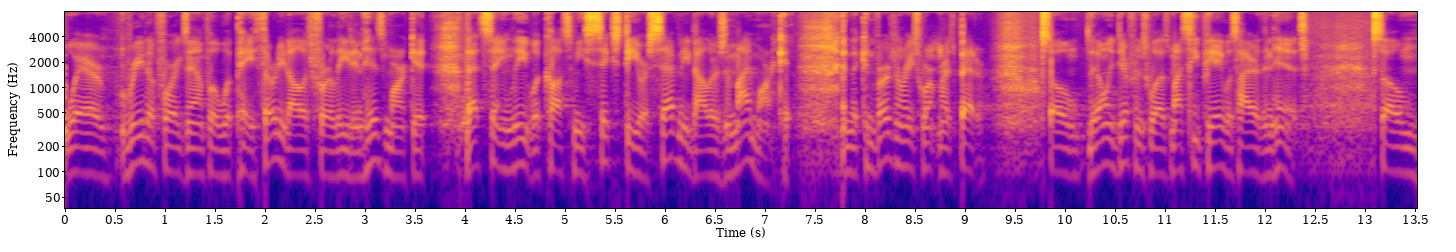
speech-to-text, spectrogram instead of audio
where Rita, for example, would pay $30 for a lead in his market, that same lead would cost me 60 or $70 in my market. And the conversion rates weren't much better. So the only difference was my CPA was higher than his. So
